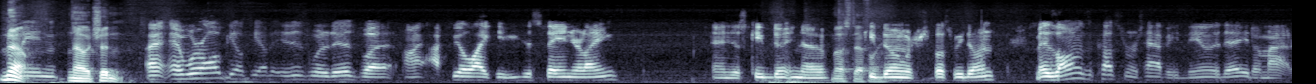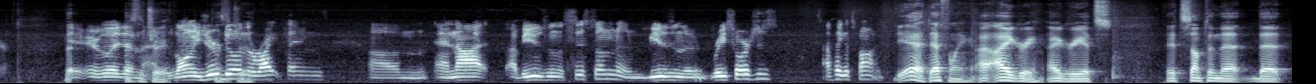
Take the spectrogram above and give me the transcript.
No. I mean, No, it shouldn't. I- and we're all guilty of it. It is what it is. But I, I feel like if you just stay in your lane and just keep doing, you know, Most definitely. keep doing what you're supposed to be doing, I mean, as long as the customer's happy, at the end of the day, it don't matter. That- it, it really doesn't matter. truth. As long as you're That's doing truth. the right things um, and not abusing the system and abusing the resources, I think it's fine. Yeah, definitely. I, I agree. I agree. It's it's something that that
